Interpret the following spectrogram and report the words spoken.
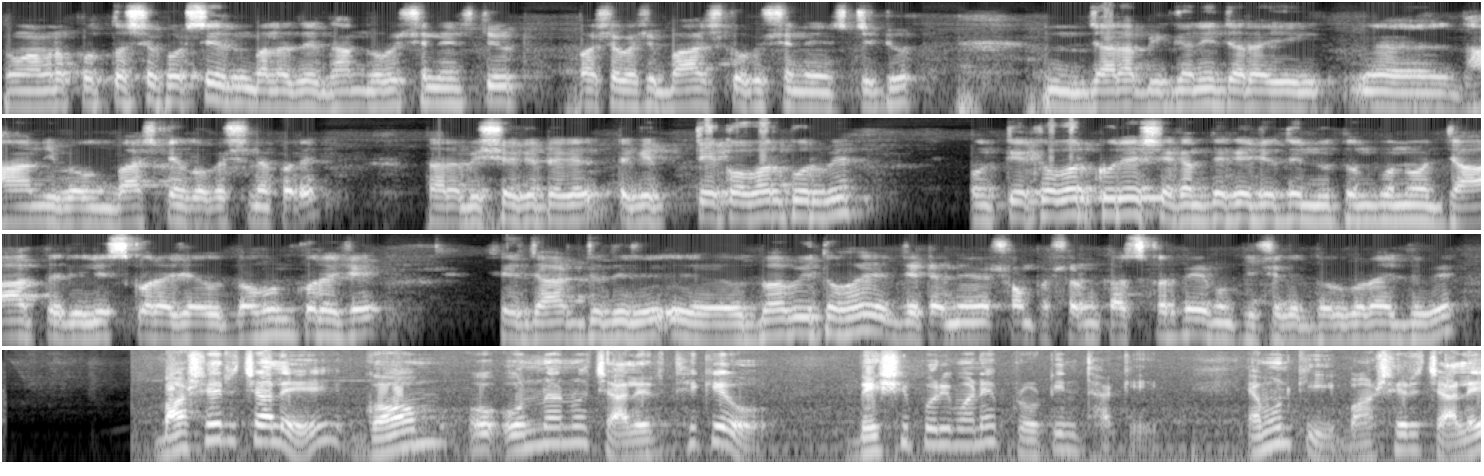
এবং আমরা প্রত্যাশা করছি বাংলাদেশ ধান গবেষণা ইনস্টিটিউট, পাশাপাশি বাঁশ গবেষণা ইনস্টিটিউট, যারা বিজ্ঞানী, যারা এই ধান এবং বাঁশ নিয়ে গবেষণা করে, তারা বিষয়টাকে টেক ওভার করবে। এবং টেক ওভার করে সেখান থেকে যদি নতুন কোনো জাত রিলিজ করা যায়, উদ্ভাবন করা যায় সেই জাত যদি উদ্ভাবিত হয়, যেটা নিয়ে সম্প্রসারণ কাজ করবে এবং কৃষকের দোরগোড়ায় দেবে। বাঁশের চালে গম ও অন্যান্য চালের থেকেও বেশি পরিমাণে প্রোটিন থাকে। এমনকি বাঁশের চালে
